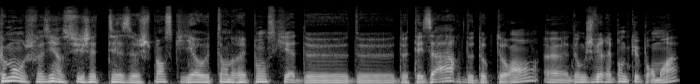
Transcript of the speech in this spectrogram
Comment on choisit un sujet de thèse? Je pense qu'il y a autant de réponses qu'il y a de, de, de thésards, de doctorants. Euh, donc je vais répondre que pour moi.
